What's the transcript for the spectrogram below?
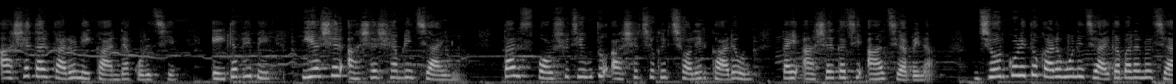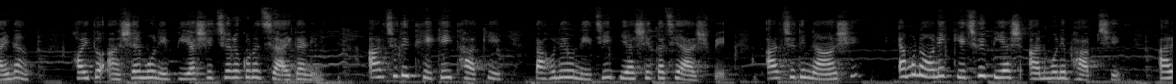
আশা তার কারণে কান্না করেছে। এইটা ভেবে পিয়াসের আশার সামনে যায়নি। তার স্পর্শ যেহেতু আশার চোখের ছলের কারণ, তাই আশার কাছে আর যাবে না। জোর করে তো কারও মনে জায়গা বানানো যায় না। হয়তো আশার মনে পিয়াসের জন্য কোনো জায়গা নেই। আর যদি থেকেই থাকে, তাহলে ও নিজেই পিয়াসের কাছে আসবে। আর যদি না আসে, এমন অনেক কিছুই পিয়াস আনমনে ভাবছে। আর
